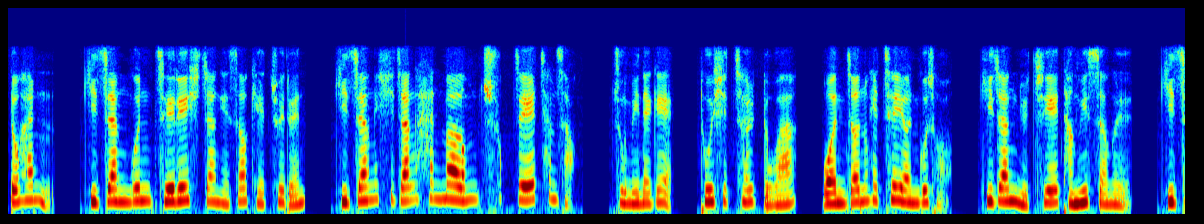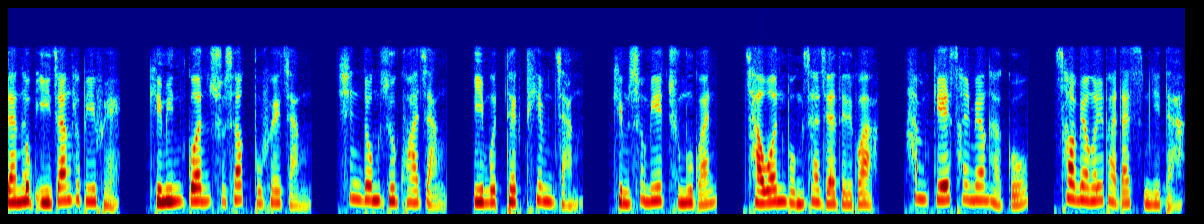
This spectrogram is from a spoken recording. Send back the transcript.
또한 기장군 재래시장에서 개최된 기장시장 한마음 축제에 참석, 주민에게 도시철도와 원전회체연구소, 기장 유치의 당위성을 기장읍 이장협의회, 김인권 수석 부회장, 신동수 과장, 이무택 팀장, 김수미 주무관, 자원봉사자들과 함께 설명하고 서명을 받았습니다.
